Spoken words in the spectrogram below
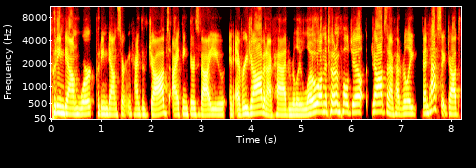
putting down work, putting down certain kinds of jobs. I think there's value in every job. And I've had really low on the totem pole jo- jobs and I've had really fantastic jobs.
